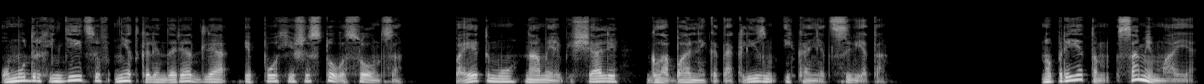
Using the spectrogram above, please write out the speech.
У мудрых индейцев нет календаря для эпохи шестого солнца, поэтому нам и обещали глобальный катаклизм и конец света. Но при этом сами майя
